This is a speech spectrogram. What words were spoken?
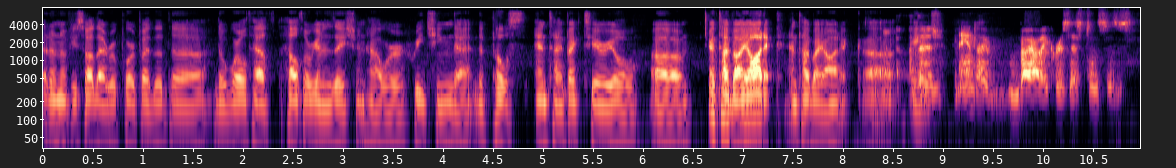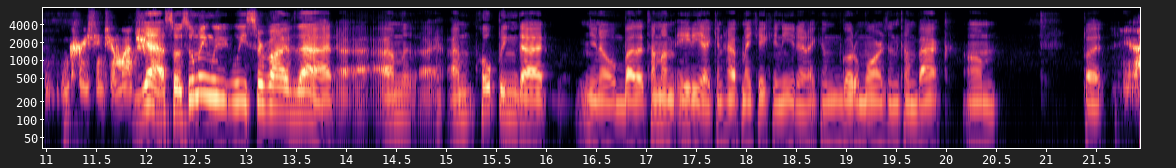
I don't know if you saw that report by the, the, the World Health Health Organization, how we're reaching that the post antibacterial uh, antibiotic antibiotic uh, age. The antibiotic resistance is increasing too much. Yeah, so assuming we, we survive that, I, I'm I, I'm hoping that you know by the time I'm 80, I can have my cake and eat it. I can go to Mars and come back. Um, but Yeah.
